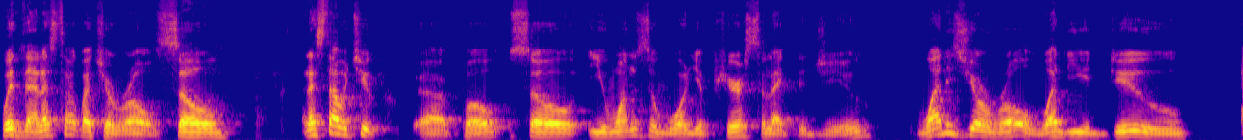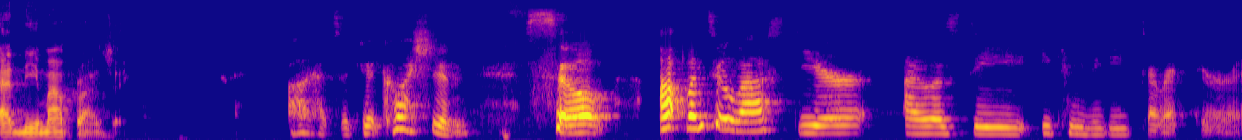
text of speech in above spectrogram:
with that let's talk about your role so let's start with you uh, Poe. So you won this award. Your peer selected you. What is your role? What do you do at Nehemiah Project? Oh, that's a good question. So, up until last year, I was the e-community director,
